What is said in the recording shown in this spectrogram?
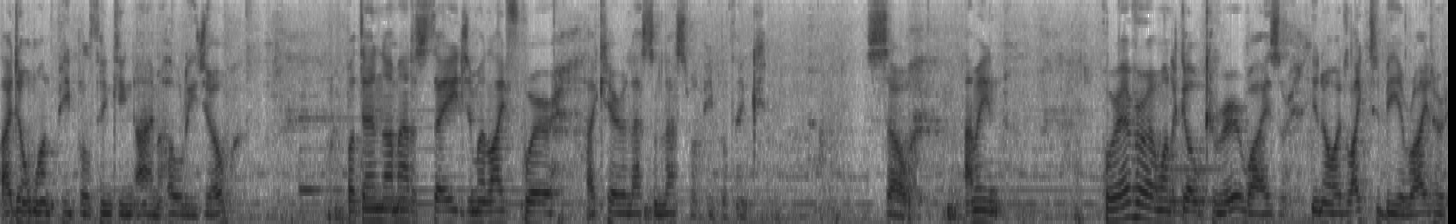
I don't want people thinking I'm a holy Joe. But then I'm at a stage in my life where I care less and less what people think. So, I mean, wherever I want to go career wise, or, you know, I'd like to be a writer.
